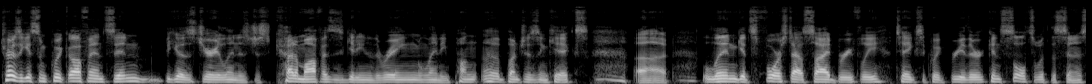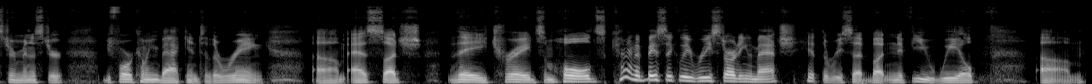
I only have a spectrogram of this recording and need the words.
tries to get some quick offense in because Jerry Lynn has just cut him off as he's getting to the ring, landing uh, punches and kicks. Uh, Lynn gets forced outside briefly, takes a quick breather, consults with the sinister minister before coming back into the ring. Um, as such, they trade some holds, kind of basically restarting the match. Hit the reset button if you will. Um,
